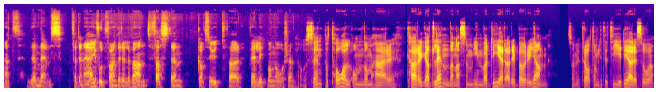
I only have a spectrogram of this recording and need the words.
att den nämns. För den är ju fortfarande relevant fast den gavs ut för väldigt många år sedan. Och sen på tal om de här Kargadländerna som invaderar i början som vi pratade om lite tidigare, så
